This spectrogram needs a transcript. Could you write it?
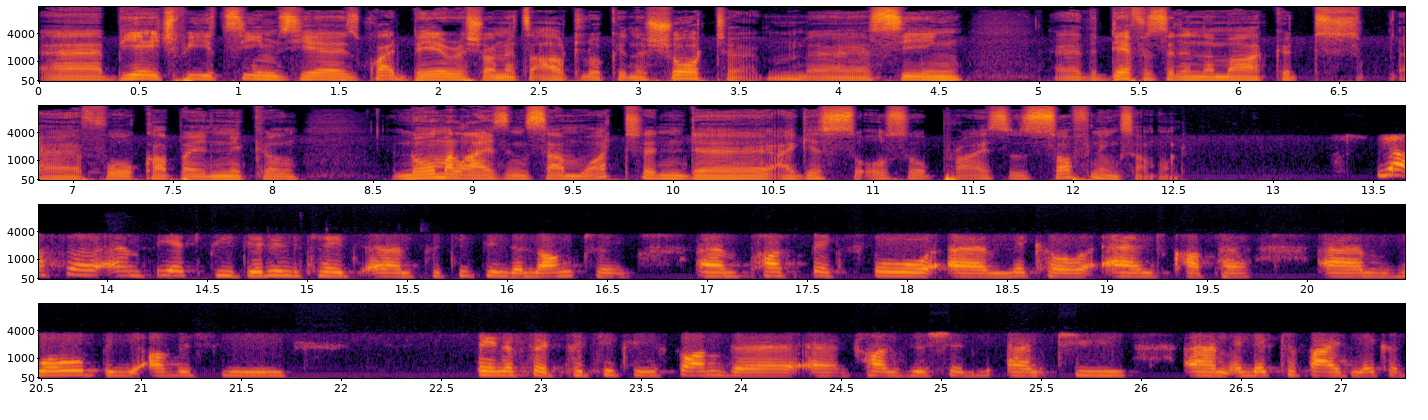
Uh, BHP, it seems here, is quite bearish on its outlook in the short term, uh, seeing uh, the deficit in the market uh, for copper and nickel normalizing somewhat, and uh, I guess also prices softening somewhat. Yeah, so um, BHP did indicate, um, particularly in the long term, um, prospects for um, nickel and copper um, will be obviously benefit, particularly from the uh, transition um, to um, electrified mega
